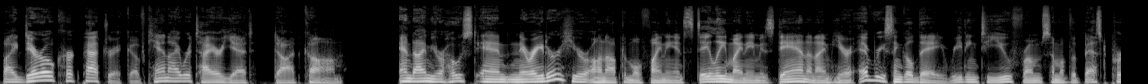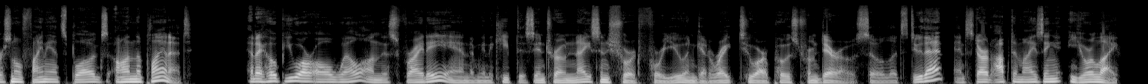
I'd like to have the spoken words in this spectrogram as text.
by Darrow Kirkpatrick of CanIRetireYet.com. And I'm your host and narrator here on Optimal Finance Daily. My name is Dan, and I'm here every single day reading to you from some of the best personal finance blogs on the planet. And I hope you are all well on this Friday, and I'm going to keep this intro nice and short for you and get right to our post from Darrow. So let's do that and start optimizing your life.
